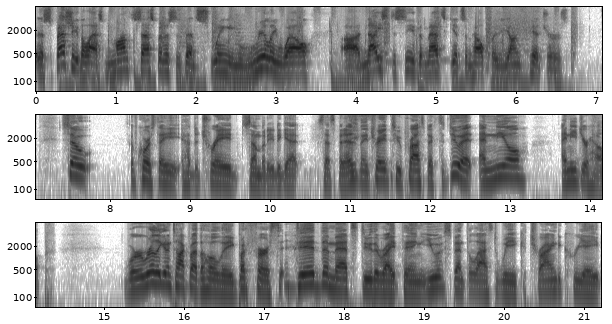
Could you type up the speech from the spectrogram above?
especially the last month. Cespedes has been swinging really well. Uh, nice to see the Mets get some help for the young pitchers. So, of course, they had to trade somebody to get Cespedes, and they traded two prospects to do it. And Neil, I need your help. We're really going to talk about the whole league, but first, did the Mets do the right thing? You have spent the last week trying to create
